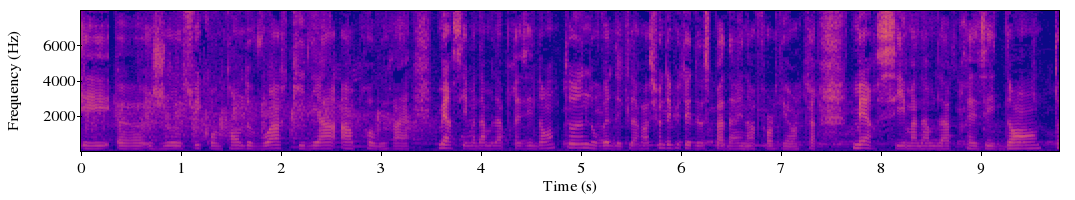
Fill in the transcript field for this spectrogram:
et je suis content de voir qu'il y a un progrès. Merci, Madame la Présidente. Nouvelle déclaration, député de Spadina, Fort York. Merci, Madame la Présidente.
